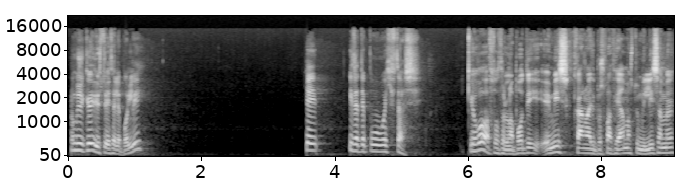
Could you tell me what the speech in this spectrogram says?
νομίζω και ο ίδιος το ήθελε πολύ. Και είδατε που έχει φτάσει. Και εγώ αυτό θέλω να πω ότι εμείς κάναμε την προσπάθειά μας, του μιλήσαμε,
